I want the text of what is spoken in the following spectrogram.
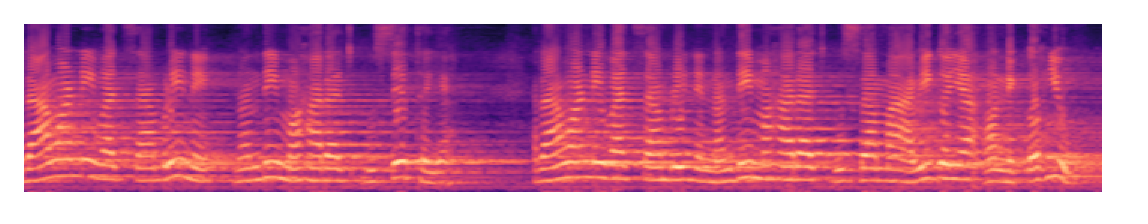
રાવણની વાત સાંભળીને નંદી મહારાજ ગુસ્સે થયા. રાવણની વાત સાંભળીને નંદી મહારાજ ગુસ્સામાં આવી ગયા અને કહ્યું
